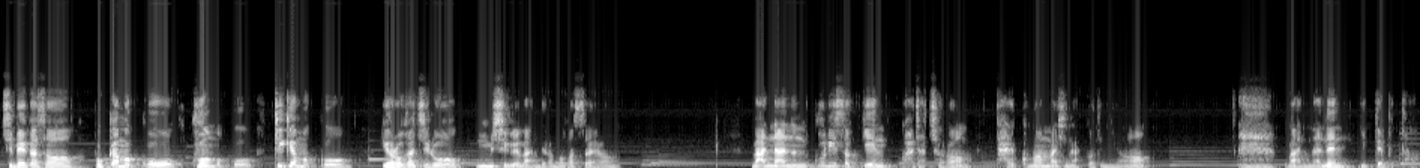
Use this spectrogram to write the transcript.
집에 가서 볶아 먹고 구워 먹고 튀겨 먹고 여러 가지로 음식을 만들어 먹었어요. 만나는 꿀이 섞인 과자처럼 달콤한 맛이 났거든요. 만나는 이때부터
